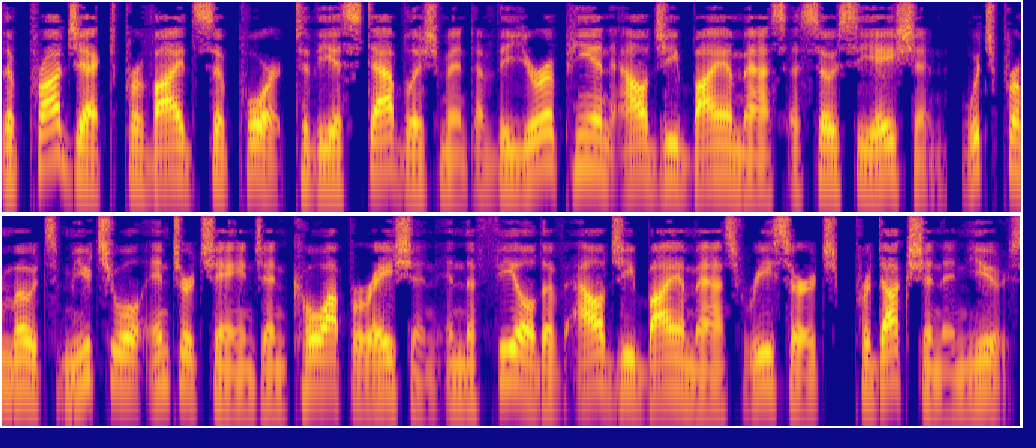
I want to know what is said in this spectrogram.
The project provides support to the establishment of the European Algae Biomass Association, which promotes mutual interchange and cooperation in the field of algae biomass research, production and use.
